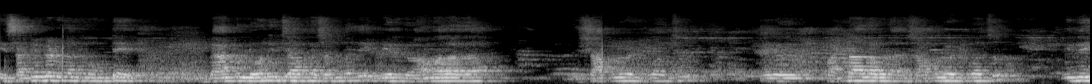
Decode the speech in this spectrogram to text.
ఈ సర్టిఫికేట్ కనుక ఉంటే బ్యాంకు లోన్ ఇచ్చే అవకాశం ఉంటుంది మీరు గ్రామాలలో షాపులు పెట్టుకోవచ్చు. మీరు పట్టణాల్లో కూడా షాపులు పెట్టుకోవచ్చు. ఇది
